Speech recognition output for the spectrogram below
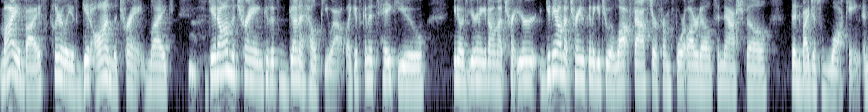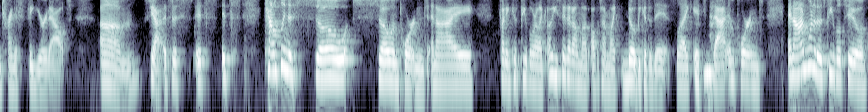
my advice clearly is get on the train. Like get on the train because it's gonna help you out. Like it's gonna take you, you know, you're gonna get on that train. You're getting on that train is gonna get you a lot faster from Fort Lauderdale to Nashville than by just walking and trying to figure it out. Um, so yeah, it's just it's it's counseling is so, so important. And I funny because people are like, oh, you say that all, all the time. I'm like, no, because it is. Like it's mm-hmm. that important. And I'm one of those people too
